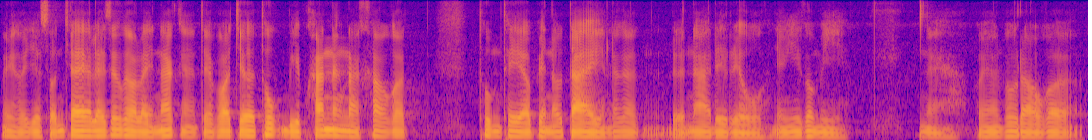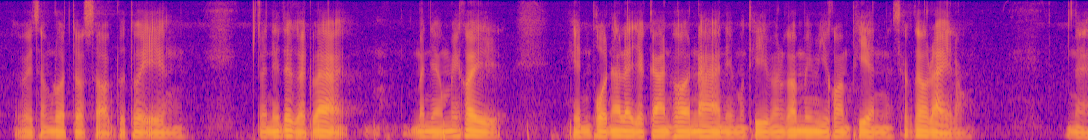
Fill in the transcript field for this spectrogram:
ไม่เคยจะสนใจอะไรสักเท่าไหร่นักนะแต่พอเจอทุกบีบคั้นหนักๆเข้าก็ทุ่มเทเอาเป็นเอาตายแล้วก็เดินหน้าได้เร็ว อย่างนี้ก็มีนะเพราะฉะนั้นพวกเราก็ไปสำรวจตรวจสอบดูตัวเอง ตอนนี้ถ้าเกิดว่ามันยังไม่ค่อยเห็นผลอะไรจากการภาวนาเนี่ยบางทีมันก็ไม่มีความเพียรสักเท่าไหร่หรอกนะ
